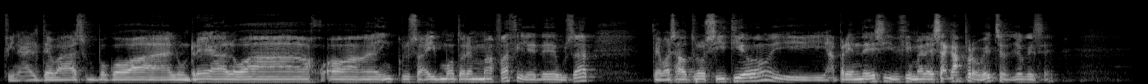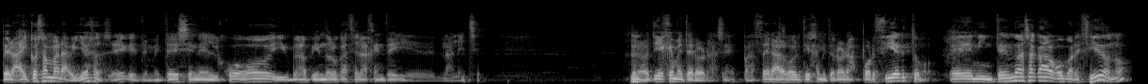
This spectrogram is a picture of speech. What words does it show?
Al final te vas un poco al Unreal o o a- incluso hay motores más fáciles de usar. Te vas a otro sitio y aprendes y encima le sacas provecho, yo qué sé. Pero hay cosas maravillosas, ¿eh? Que te metes en el juego y vas viendo lo que hace la gente y eh, la leche. Pero no tienes que meter horas, ¿eh? Para hacer algo tienes que meter horas. Por cierto, eh, Nintendo ha sacado algo parecido, ¿no?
